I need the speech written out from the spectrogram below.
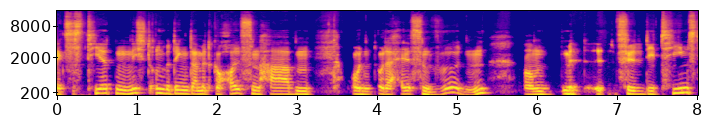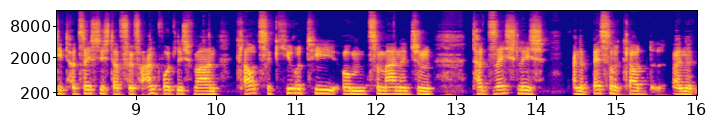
existierten, nicht unbedingt damit geholfen haben und oder helfen würden, um mit für die Teams, die tatsächlich dafür verantwortlich waren, Cloud Security um zu managen, tatsächlich eine bessere Cloud, eine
